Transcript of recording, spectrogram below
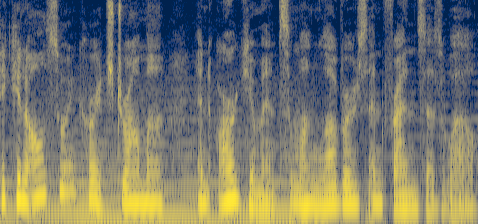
it can also encourage drama and arguments among lovers and friends as well.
